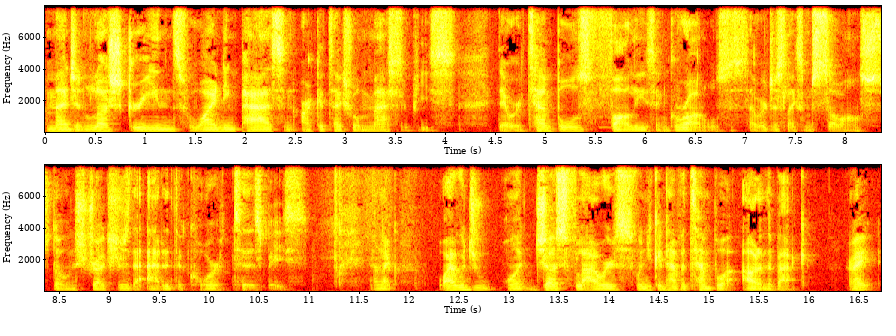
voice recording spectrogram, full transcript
Imagine lush greens, winding paths, and architectural masterpiece. There were temples, follies, and grottos that were just like some small stone structures that added the core to the space. And like, why would you want just flowers when you can have a temple out in the back, right?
